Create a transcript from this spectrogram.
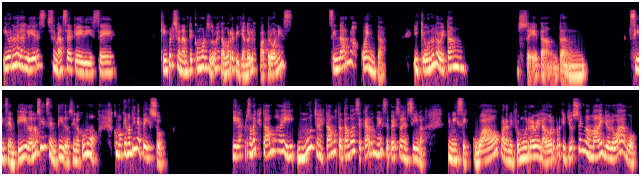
Y una de las líderes se me acerca y dice, qué impresionante cómo nosotros estamos repitiendo los patrones sin darnos cuenta y que uno lo ve tan, no sé, tan, tan sin sentido, no sin sentido, sino como, como que no tiene peso. Y las personas que estábamos ahí, muchas estábamos tratando de sacarnos ese peso de encima. Y me dice, wow, para mí fue muy revelador porque yo soy mamá y yo lo hago.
